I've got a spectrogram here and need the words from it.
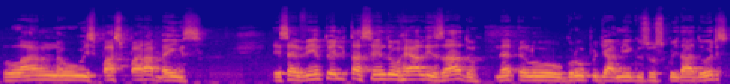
lá no Espaço Parabéns, esse evento ele está sendo realizado né, pelo grupo de amigos Os Cuidadores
